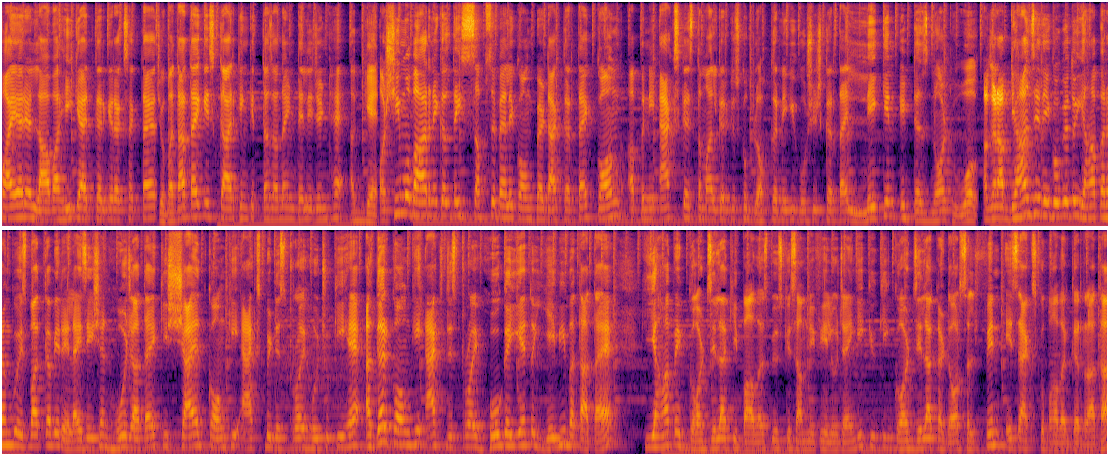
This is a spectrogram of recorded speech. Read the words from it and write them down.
फायर या लावा ही कैद करके रख सकता है जो बताता है कि स्कार किंग कितना ज़्यादा इंटेलिजेंट है अगेन और शीमो बाहर निकलते ही सबसे पहले कॉन्ग पे अटैक करता है। कॉन्ग अपनी एक्स का इस्तेमाल करके उसको ब्लॉक करने की कोशिश करता है लेकिन इट डज नॉट वर्क अगर आप ध्यान से देखोगे तो यहाँ पर हमको इस बात का भी रियलाइजेशन हो जाता है कि शायद कॉन्ग की एक्स भी डिस्ट्रॉय हो चुकी है। अगर कॉन्ग की एक्स डिस्ट्रॉय हो गई है तो ये भी बताता है यहाँ पे गॉडजिला की पावर्स भी उसके सामने फेल हो जाएँगी, क्योंकि गॉडजिला का डॉर्सल फिन इस एक्स को पावर कर रहा था।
